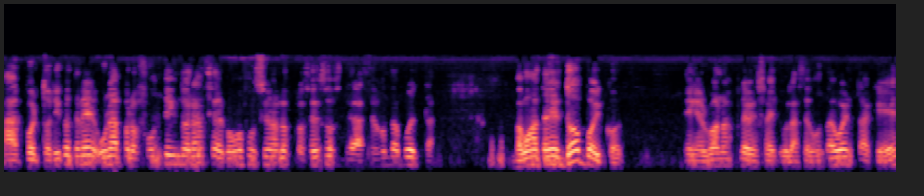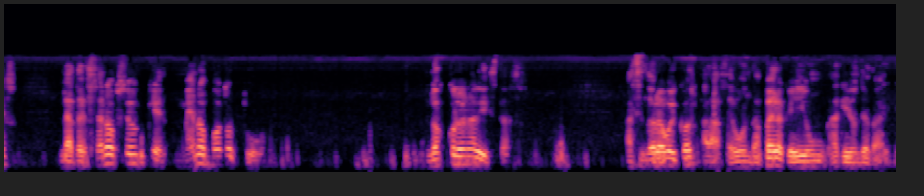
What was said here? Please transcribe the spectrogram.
a Puerto Rico tener una profunda ignorancia de cómo funcionan los procesos de la segunda vuelta, vamos a tener dos boicots en el runoff plebiscite o la segunda vuelta, que es la tercera opción que menos votos tuvo los colonialistas haciéndole boicot a la segunda, pero aquí hay un, aquí hay un detalle.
